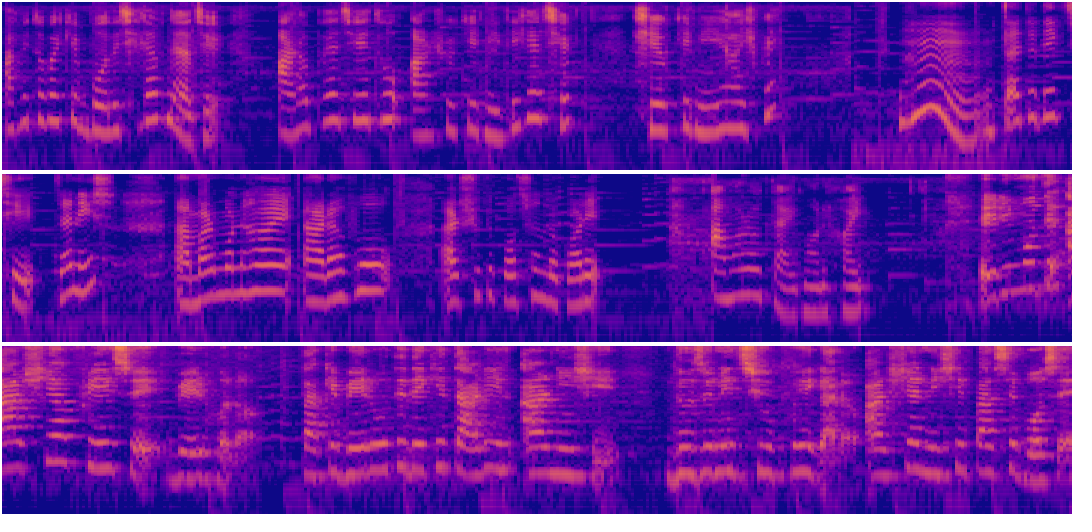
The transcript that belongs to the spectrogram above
আমি তোমাকে বলেছিলাম না যে আরব ভাই যেহেতু আরশুকে নিতে গেছে সে ওকে নিয়ে আসবে? হুম তাই তো দেখছি। জানিস আমার মনে হয় আরাভও আরশুকে পছন্দ করে। আমারও তাই মনে হয়। এরই মধ্যে আর্শিয়া ফ্রেশ হয়ে বের হলো। তাকে বের হতে দেখে তারিন আর নিশি দুজনেই চুপ হয়ে গেল। আর্শিয়া নিশির পাশে বসে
